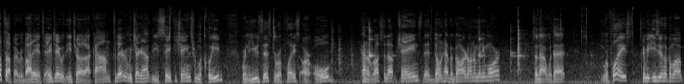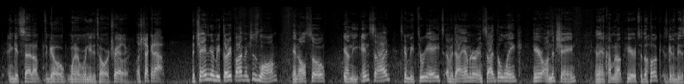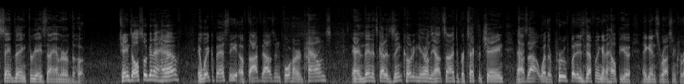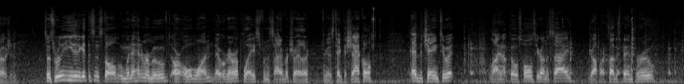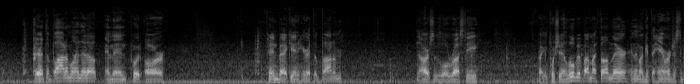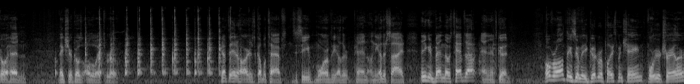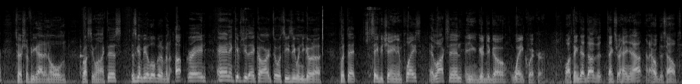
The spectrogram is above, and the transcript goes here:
What's up everybody? It's AJ with eTrailer.com. Today we're going to be checking out these safety chains from Laclede. We're going to use this to replace our old kind of rusted up chains that don't have a guard on them anymore. So now with that replaced, it's going to be easy to hook them up and get set up to go whenever we need to tow our trailer. Let's check it out. The chain's going to be 35 inches long and also on the inside it's going to be 3 eighths of a diameter inside the link here on the chain and then coming up here to the hook is going to be the same thing 3 eighths diameter of the hook. Chain's also going to have a weight capacity of 5,400 pounds. And then it's got a zinc coating here on the outside to protect the chain. Now it's not weatherproof, but it is definitely going to help you against rust and corrosion. So it's really easy to get this installed. We went ahead and removed our old one that we're going to replace from the side of our trailer. Going to just take the shackle, add the chain to it, line up those holes here on the side, drop our clevis pin through. There at the bottom, line that up, and then put our pin back in here at the bottom. Now ours is a little rusty. But I can push it in a little bit by my thumb there, and then I'll get the hammer just to go ahead and make sure it goes all the way through. You have to hit it hard, just a couple tabs to see more of the other pin on the other side. Then you can bend those tabs out and it's good. Overall, I think it's gonna be a good replacement chain for your trailer, especially if you got an old rusty one like this. This is gonna be a little bit of an upgrade and it gives you that card so it's easy when you go to put that safety chain in place, it locks in, and you're good to go way quicker. Well, I think that does it. Thanks for hanging out, and I hope this helped.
